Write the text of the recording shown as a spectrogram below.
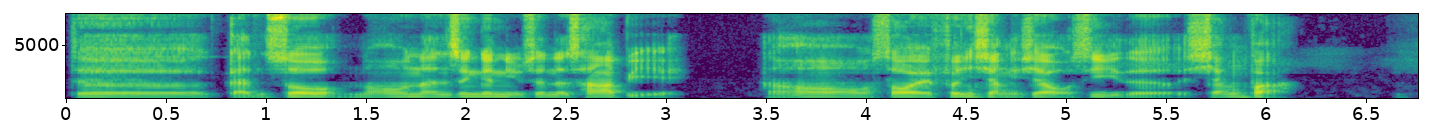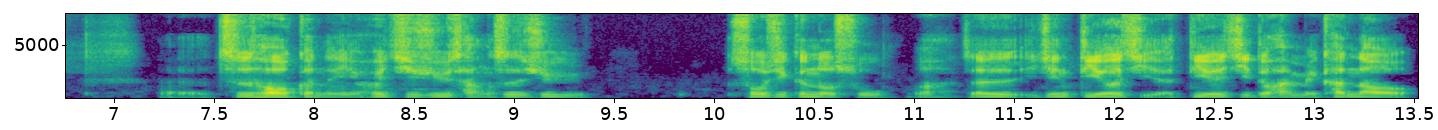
的感受，然后男生跟女生的差别，然后稍微分享一下我自己的想法。呃，之后可能也会继续尝试去收集更多书啊，这已经第二集了，第二集都还没看到，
